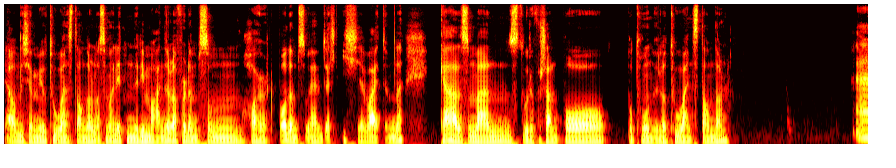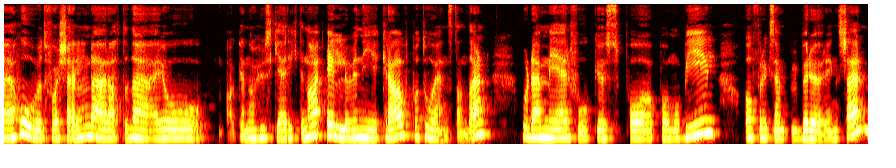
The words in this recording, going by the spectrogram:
ja, det kommer jo 2.1-standarden som en liten reminder da, for dem som har hørt på, dem som eventuelt ikke vet om det. Hva er det som er den store forskjellen på, på 2.0 og 2.1-standarden? Eh, hovedforskjellen er at det er jo, nå husker jeg riktig nå, 11 nye krav på 2.1-standarden, hvor det er mer fokus på, på mobil og f.eks. berøringsskjerm.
